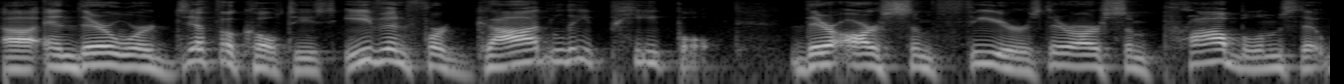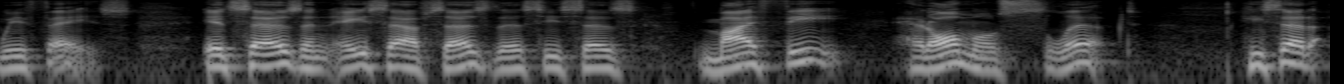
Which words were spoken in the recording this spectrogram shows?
uh, and there were difficulties, even for godly people. There are some fears, there are some problems that we face. It says, and Asaph says this, he says, My feet had almost slipped. He said,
